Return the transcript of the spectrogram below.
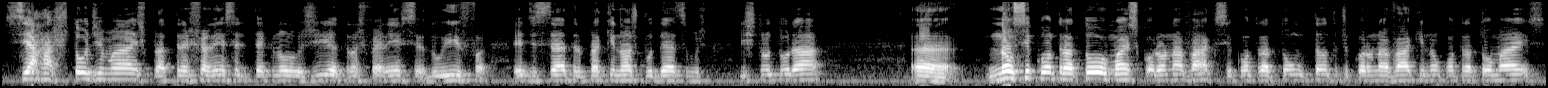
se arrastou demais para transferência de tecnologia, transferência do IFA, etc., para que nós pudéssemos estruturar. Uh, não se contratou mais Coronavac, se contratou um tanto de Coronavac e não contratou mais.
